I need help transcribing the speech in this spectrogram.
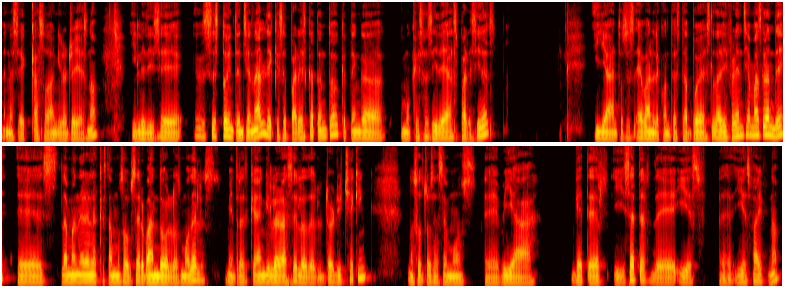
en ese caso AngularJS, ¿no? Y le dice, ¿es esto intencional de que se parezca tanto, que tenga como que esas ideas parecidas? Y ya entonces Evan le contesta, pues la diferencia más grande es la manera en la que estamos observando los modelos. Mientras que Angular hace lo del dirty checking, nosotros hacemos eh, vía getter y setter de ES, ES5, ¿no?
